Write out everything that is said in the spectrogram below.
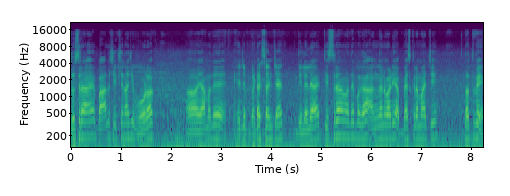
दुसरं आहे बाल शिक्षणाची ओळख. यामध्ये हे जे घटक संच आहेत दिलेले आहेत. तिसऱ्यामध्ये बघा अंगणवाडी अभ्यासक्रमाची तत्वे.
